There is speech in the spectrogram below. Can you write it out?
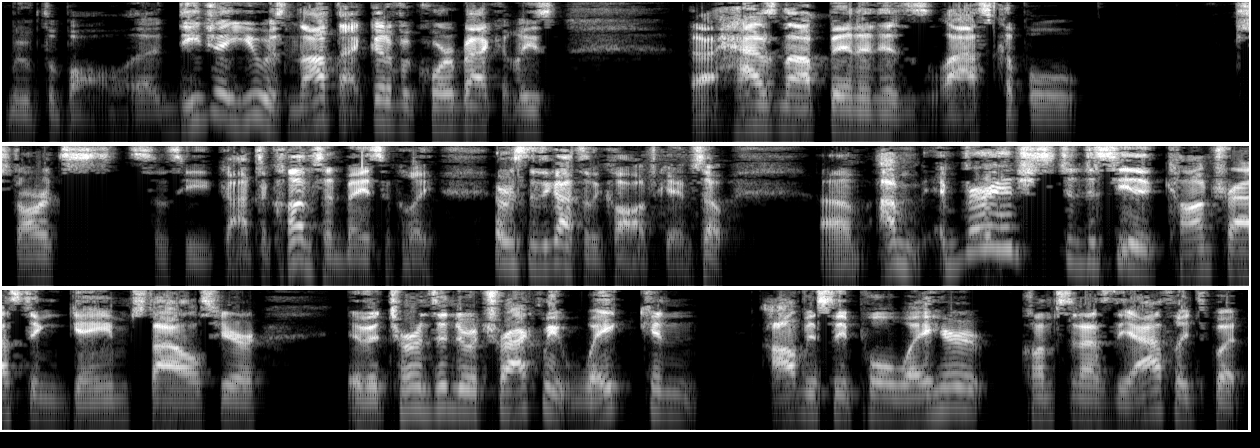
move the ball. Uh, DJU is not that good of a quarterback. At least uh, has not been in his last couple starts since he got to Clemson. Basically, ever since he got to the college game. So um, I'm very interested to see the contrasting game styles here. If it turns into a track meet, Wake can obviously pull away here. Clemson has the athletes, but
